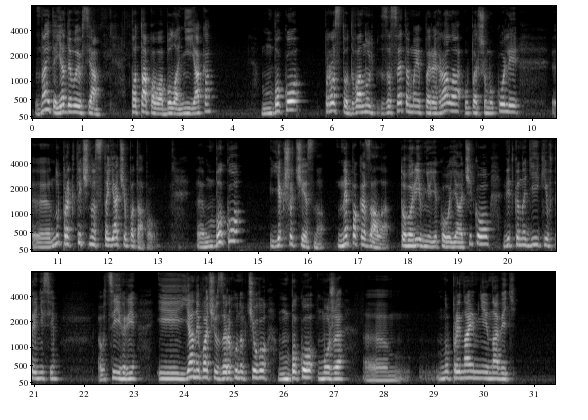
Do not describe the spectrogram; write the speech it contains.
Знаєте, я дивився, Потапова була ніяка. Мбоко просто 2-0 за сетами переграла у першому колі е, ну, практично стоячу Потапову. Е, Мбоко, якщо чесно, не показала того рівню, якого я очікував від канадійки в тенісі в цій грі. І я не бачу, за рахунок чого Мбоко може, е, ну, принаймні, навіть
